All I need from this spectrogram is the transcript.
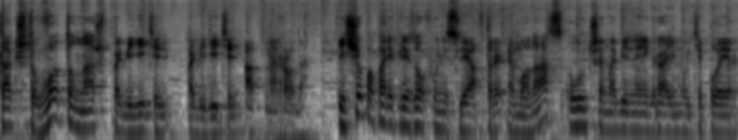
Так что вот он наш победитель, победитель от народа. Еще по паре призов унесли авторы Among лучшая мобильная игра и мультиплеер,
